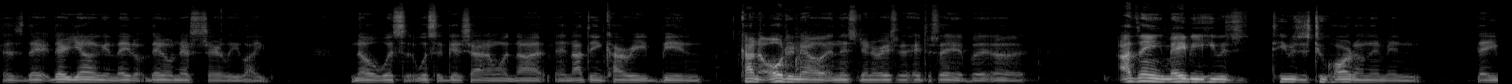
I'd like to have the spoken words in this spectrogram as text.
because they're they're young and they don't they don't necessarily like know what's a, what's a good shot and whatnot. And I think Kyrie being kind of older now in this generation, I hate to say it, but uh, I think maybe he was he was just too hard on them and they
